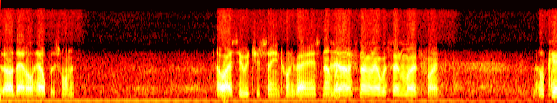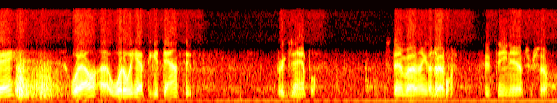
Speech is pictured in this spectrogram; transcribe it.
oh, that'll help us, won't it? Oh, I see what you're saying. 25 amps, not much. No, it's not going to help us that much, Flight. Okay. Well, uh, what do we have to get down to? For example, Stand by. I think it's about 15 amps or so.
